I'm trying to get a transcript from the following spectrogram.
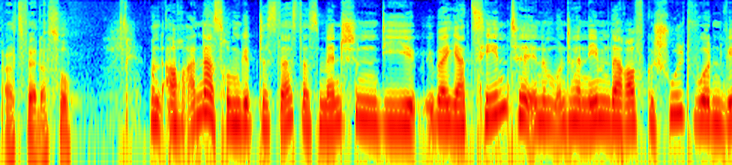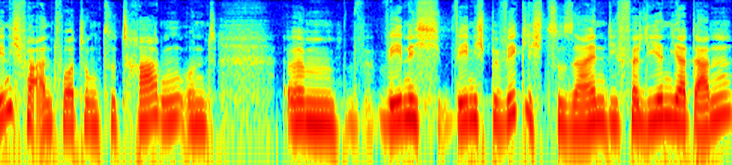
als wäre das so. Und auch andersrum gibt es das, dass Menschen, die über Jahrzehnte in einem Unternehmen darauf geschult wurden, wenig Verantwortung zu tragen und ähm, wenig, wenig beweglich zu sein, die verlieren ja dann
